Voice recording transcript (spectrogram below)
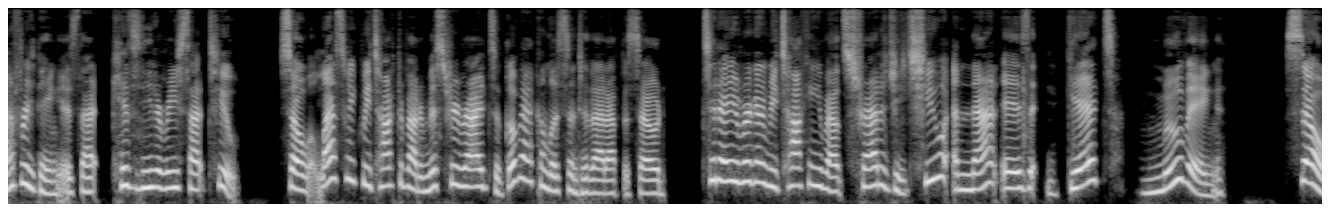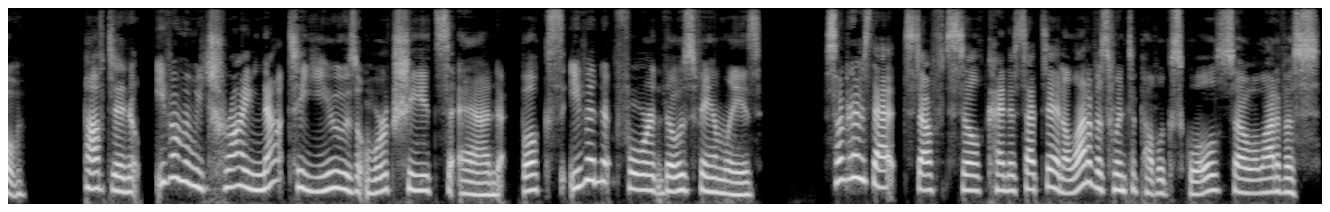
everything is that kids need a reset too. So last week we talked about a mystery ride. So go back and listen to that episode. Today we're going to be talking about strategy two, and that is get moving. So often, even when we try not to use worksheets and books, even for those families, sometimes that stuff still kind of sets in. A lot of us went to public schools, so a lot of us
